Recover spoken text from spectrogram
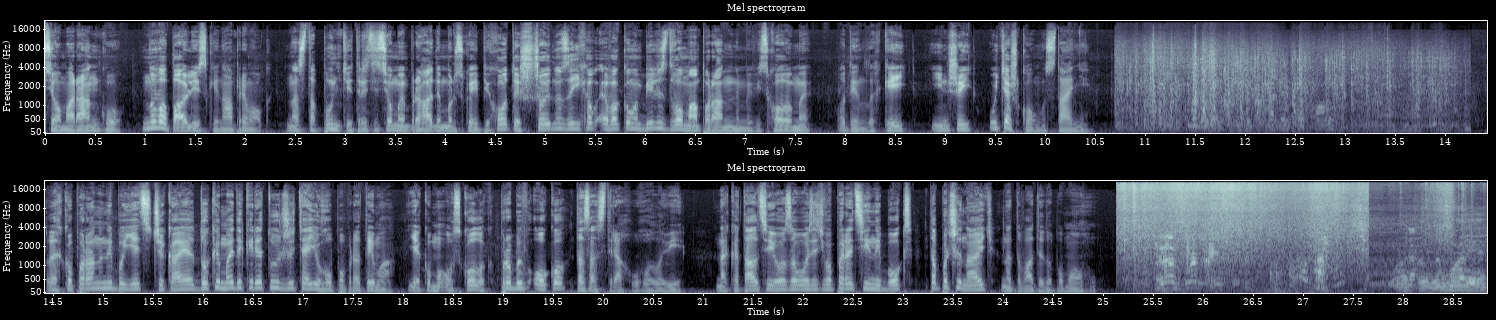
Сьома ранку. Новопавлівський напрямок. На стапунті 37-ї бригади морської піхоти щойно заїхав евакомобіль з двома пораненими військовими. Один легкий, інший у тяжкому стані. Легкопоранений боєць чекає, доки медики рятують життя його побратима, якому осколок пробив око та застряг у голові. На каталці його завозять в операційний бокс та починають надавати допомогу. Немає.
